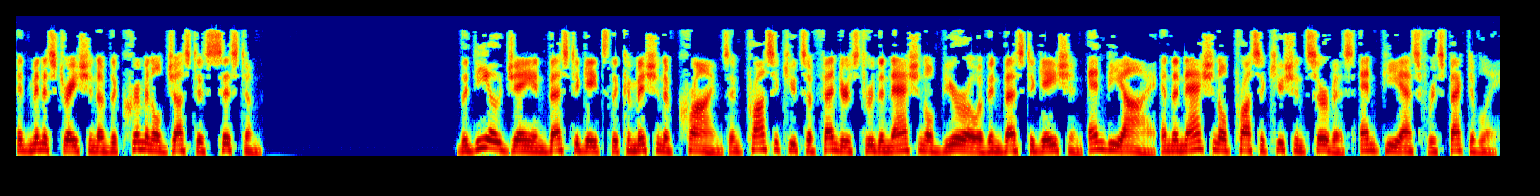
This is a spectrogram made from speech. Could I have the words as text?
Administration of the criminal justice system the DOJ investigates the commission of crimes and prosecutes offenders through the National Bureau of Investigation (NBI) and the National Prosecution Service (NPS) respectively.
